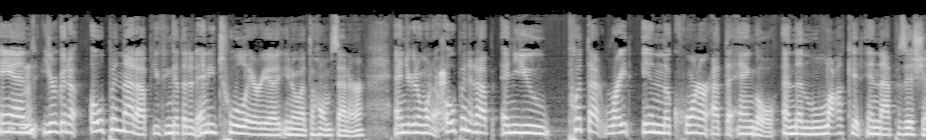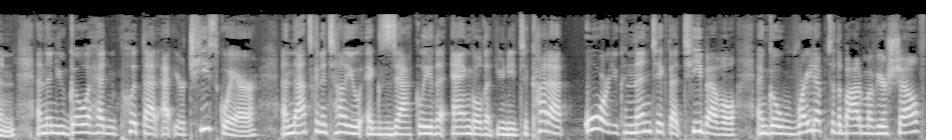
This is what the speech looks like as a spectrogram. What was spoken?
And mm-hmm. you're going to open that up. You can get that at any tool area, you know, at the home center. And you're going to want to open it up and you put that right in the corner at the angle and then lock it in that position. And then you go ahead and put that at your T square and that's going to tell you exactly the angle that you need to cut at. Or you can then take that T bevel and go right up to the bottom of your shelf,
